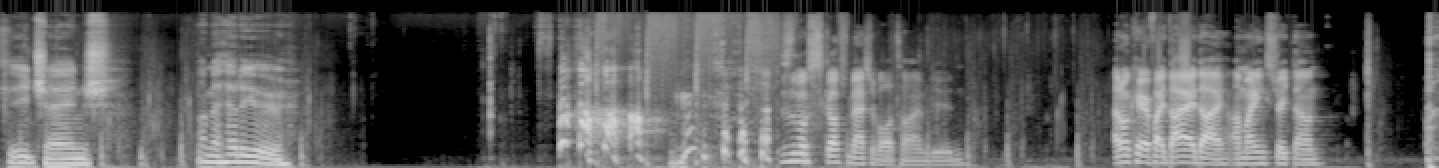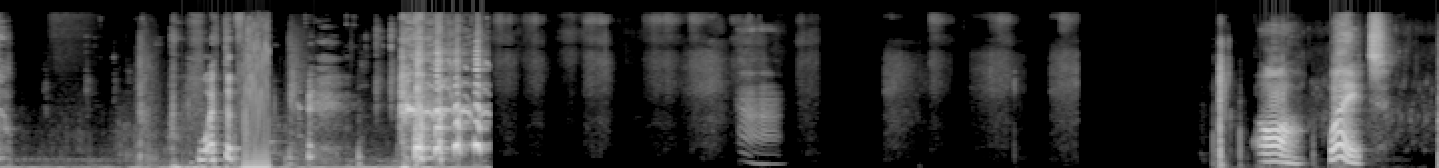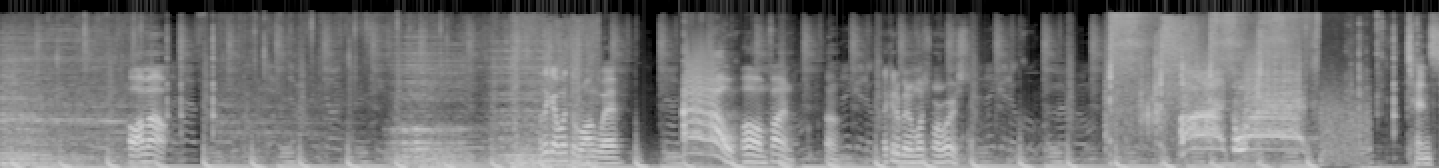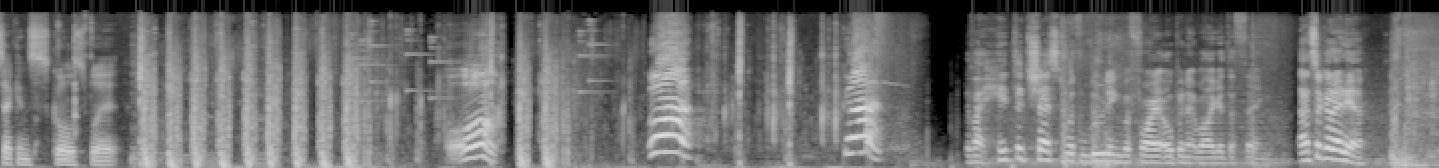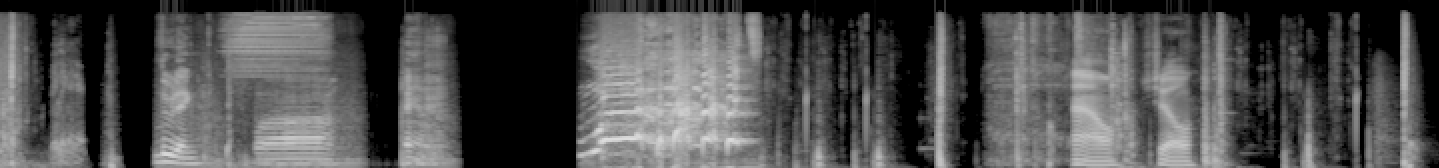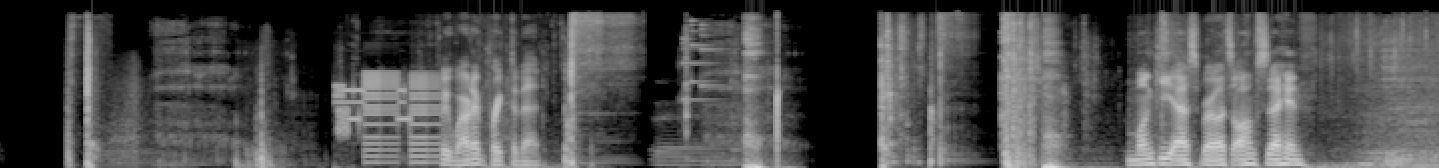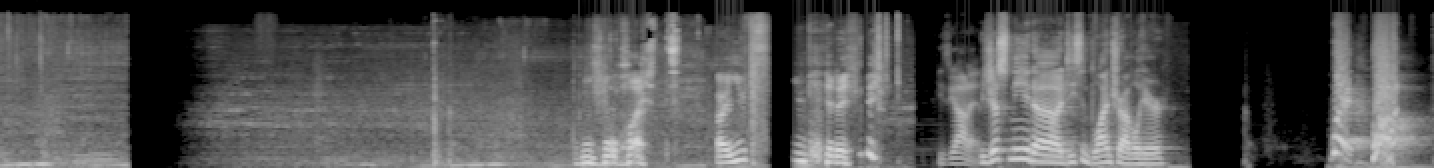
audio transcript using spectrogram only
Key change. I'm ahead of you. This is the most scuffed match of all time, dude. I don't care if I die, I die. I'm mining straight down. what the? Oh, wait. Oh, I'm out. I think I went the wrong way. Ow! Oh, I'm fine. Oh, that could have been much more worse. 10 seconds skull split. Oh! Ah! God! If I hit the chest with looting before I open it while I get the thing. That's a good idea. Looting. Uh, bam. What? Ow. Chill. Wait, why would I break the bed? Monkey S, bro. That's all I'm saying. What? Are you kidding me? He's got it. We just need uh, decent blind travel here. Wait! What?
